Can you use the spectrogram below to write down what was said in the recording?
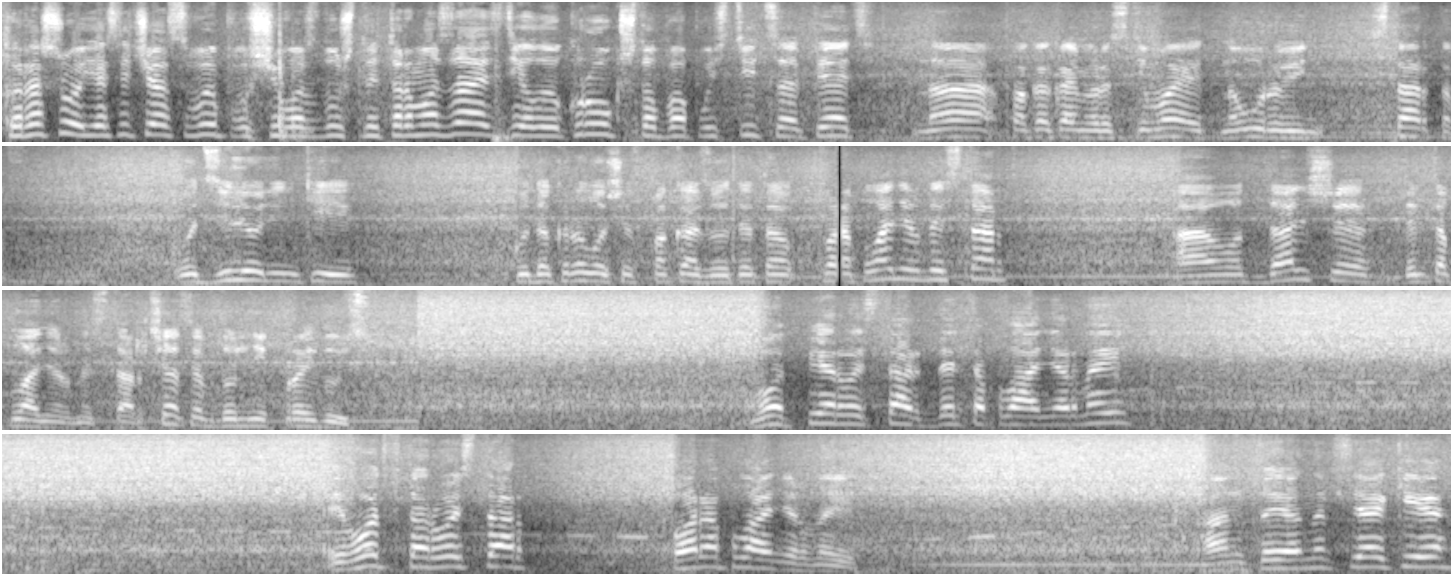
Хорошо, я сейчас выпущу воздушные тормоза, сделаю круг, чтобы опуститься опять на, пока камера снимает, на уровень стартов. Вот зелененький, куда крыло сейчас показывает, это парапланерный старт, а вот дальше дельтапланерный старт. Сейчас я вдоль них пройдусь. Вот первый старт дельтапланерный. И вот второй старт парапланерный. Антенны всякие.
